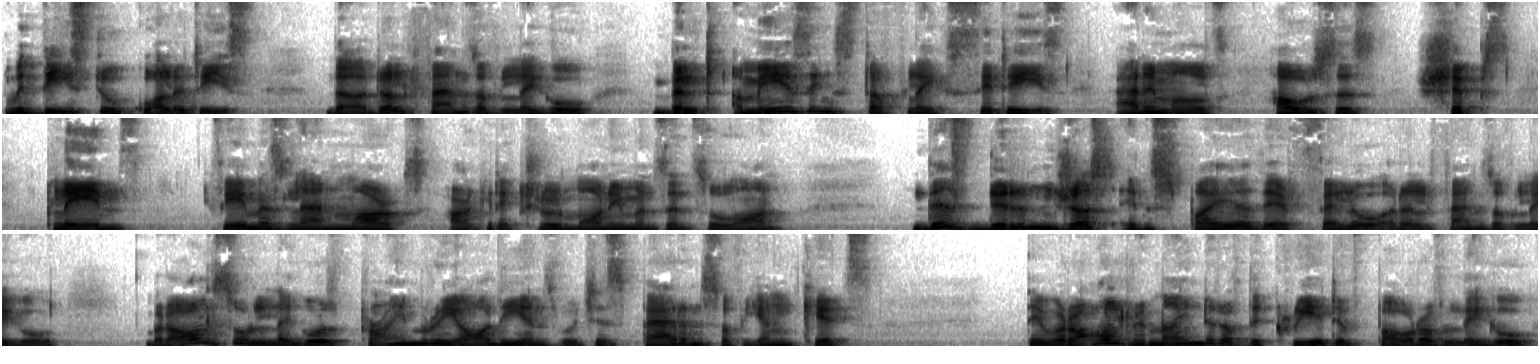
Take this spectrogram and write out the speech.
With these two qualities, the adult fans of Lego built amazing stuff like cities, animals, houses, ships, planes, famous landmarks, architectural monuments, and so on. This didn't just inspire their fellow adult fans of Lego, but also Lego's primary audience, which is parents of young kids. They were all reminded of the creative power of Lego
